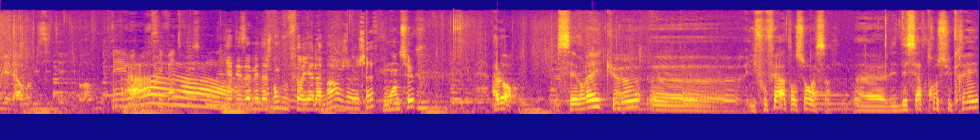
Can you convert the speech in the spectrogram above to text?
voulez la revisiter, libre à vous. Et oui, c'est pas trop ce qu'on Il y a. a des aménagements que vous feriez à la marge, chef Moins de sucre? Alors, c'est vrai que euh, il faut faire attention à ça. Euh, les desserts trop sucrés,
